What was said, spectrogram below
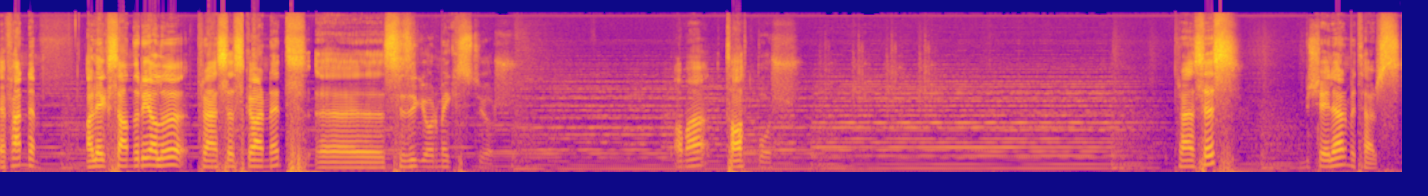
Efendim. Aleksandriyalı Prenses Garnet e, sizi görmek istiyor. Ama taht boş. Prenses, bir şeyler mi ters?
